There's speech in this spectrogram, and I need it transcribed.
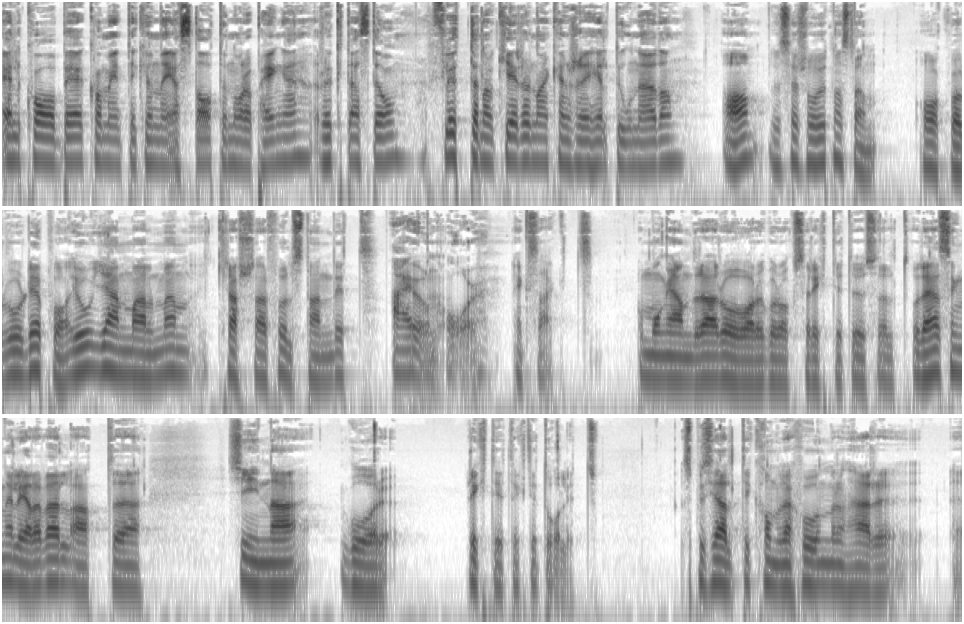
LKAB kommer inte kunna ge staten några pengar ryktas det om. Flytten av Kiruna kanske är helt onödan. Ja, det ser så ut nästan. Och vad beror det på? Jo, järnmalmen kraschar fullständigt. Iron ore. Exakt. Och många andra råvaror går också riktigt uselt. Och det här signalerar väl att eh, Kina går riktigt, riktigt dåligt. Speciellt i kombination med den här Eh,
